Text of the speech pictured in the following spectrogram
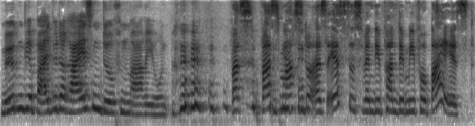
Mögen wir bald wieder reisen dürfen, Marion. was, was machst du als erstes, wenn die Pandemie vorbei ist?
